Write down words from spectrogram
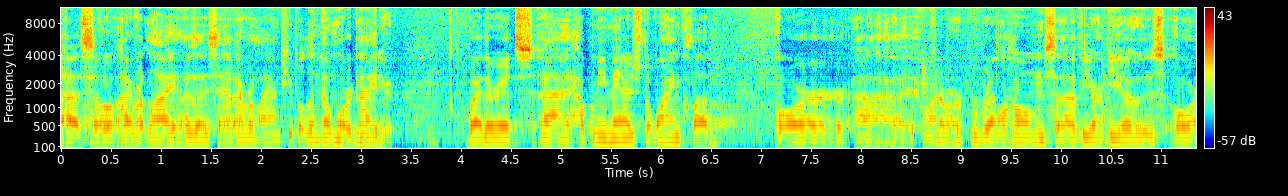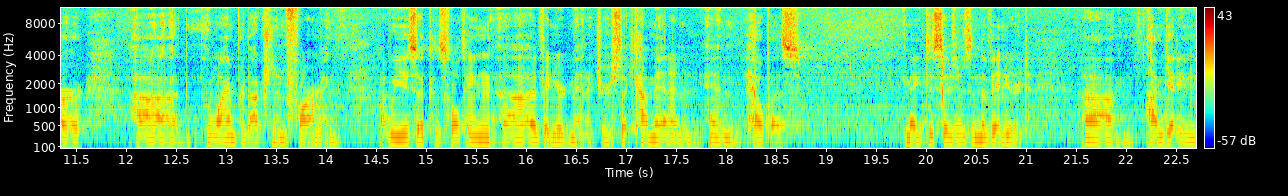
Uh, so I rely, as I said, I rely on people that know more than I do, whether it's uh, helping me manage the wine club or uh, one of our rental homes, uh, VRBOs, or uh, wine production and farming. Uh, we use a consulting vineyard managers that come in and, and help us make decisions in the vineyard. Um, I'm getting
